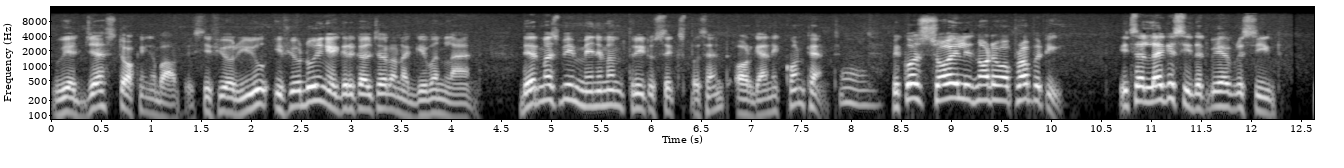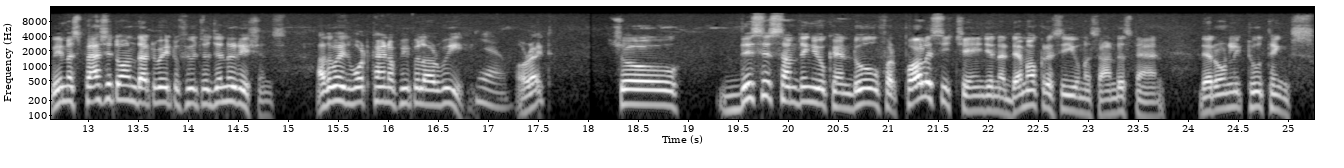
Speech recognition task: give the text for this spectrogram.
we are just talking about this. If you're you… if you're doing agriculture on a given land, there must be minimum three to six percent organic content. Hmm. Because soil is not our property, it's a legacy that we have received. We must pass it on that way to future generations. Otherwise, what kind of people are we? Yeah. All right? So, this is something you can do for policy change in a democracy, you must understand, there are only two things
